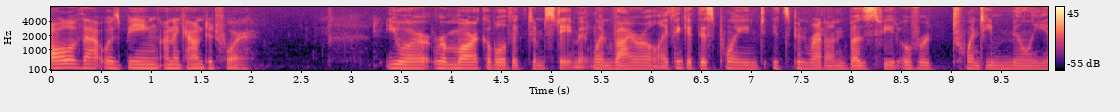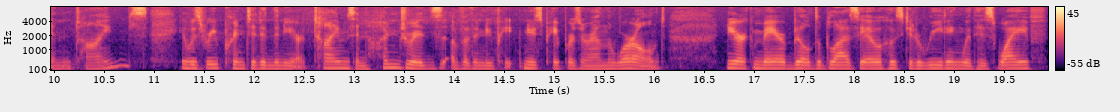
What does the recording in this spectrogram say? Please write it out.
all of that was being unaccounted for. Your remarkable victim statement went viral. I think at this point it's been read on BuzzFeed over 20 million times. It was reprinted in the New York Times and hundreds of other new pa- newspapers around the world. New York Mayor Bill de Blasio hosted a reading with his wife.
